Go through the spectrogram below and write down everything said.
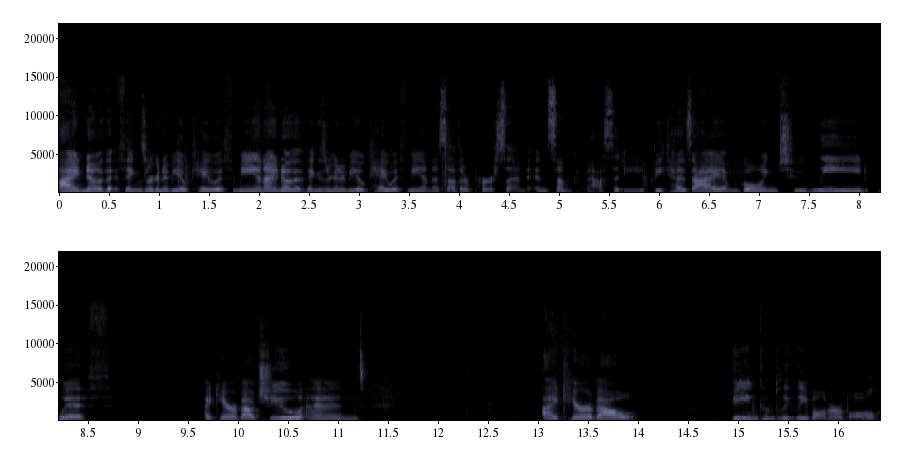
I know that things are going to be okay with me and I know that things are going to be okay with me and this other person in some capacity because I am going to lead with I care about you and I care about being completely vulnerable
